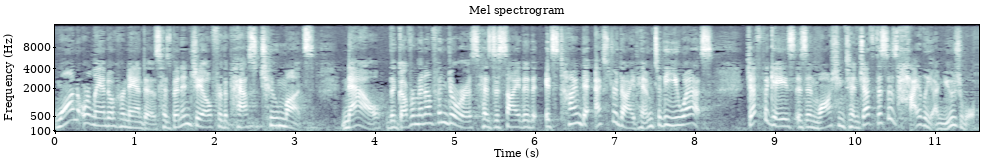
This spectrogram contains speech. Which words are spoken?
Juan Orlando Hernandez has been in jail for the past two months. Now, the government of Honduras has decided it's time to extradite him to the U.S. Jeff Pegues is in Washington. Jeff, this is highly unusual.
